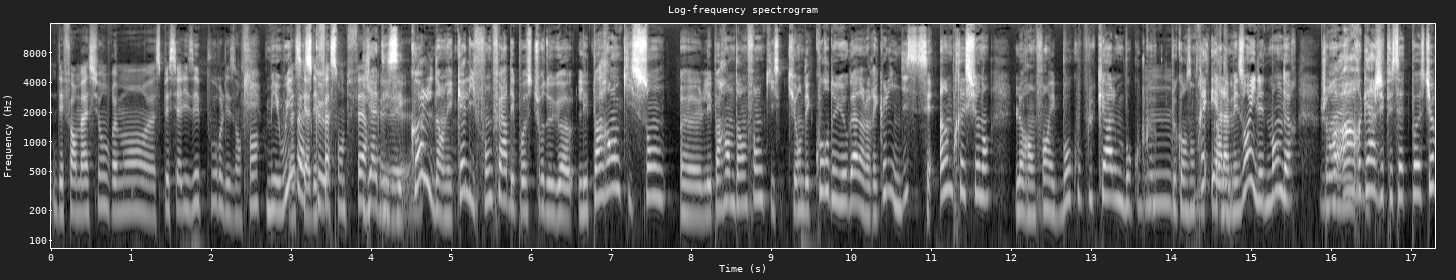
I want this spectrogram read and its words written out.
des formations vraiment spécialisées pour les enfants. Mais oui, parce, parce, qu'il y a des façons de faire. Il y a des écoles dans lesquelles ils font faire des postures de yoga. Les parents qui sont, euh, les parents d'enfants qui, qui ont des cours de yoga dans leur école, ils me disent c'est impressionnant. Leur enfant est beaucoup plus calme, beaucoup plus, Mm. plus concentré, et à la maison il est demandeur. Genre Ouais. ah regarde j'ai fait cette posture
